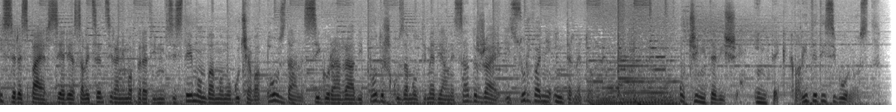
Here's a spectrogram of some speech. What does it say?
Acer Aspire serija sa licenciranim operativnim sistemom vam omogućava pouzdan, siguran rad i podršku za multimedijalne sadržaje i surfanje internetom. Učinite više. Intek, kvalitet i sigurnost.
